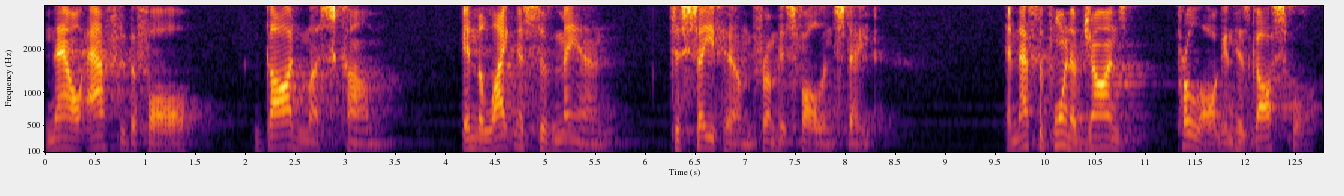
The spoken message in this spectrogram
Now, after the fall, God must come in the likeness of man to save him from his fallen state. And that's the point of John's prologue in his gospel.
